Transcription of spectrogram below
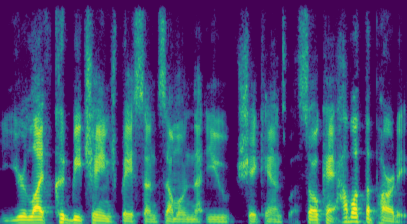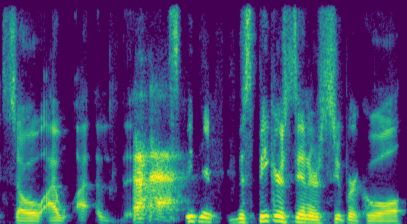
your life could be changed based on someone that you shake hands with. So, okay, how about the party? So, I, I speaker, the speakers dinner is super cool.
